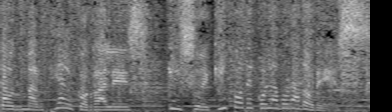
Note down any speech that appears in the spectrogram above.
por Marcial Corrales y su equipo de colaboradores.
